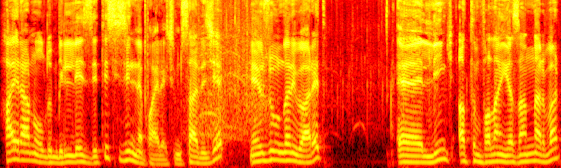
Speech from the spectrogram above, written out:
hayran olduğum bir lezzeti sizinle paylaştım sadece. Mevzu bundan ibaret e, link atın falan yazanlar var.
